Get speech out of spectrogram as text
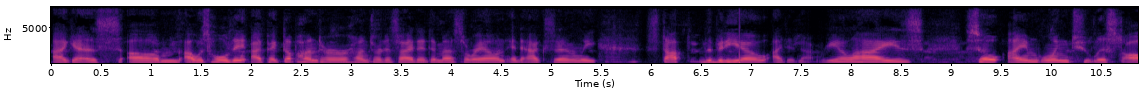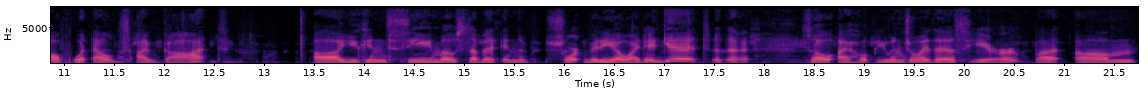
I guess, um, I was holding, I picked up Hunter. Hunter decided to mess around and accidentally stopped the video. I did not realize. So I'm going to list off what else I've got. Uh, you can see most of it in the short video I did get. so I hope you enjoy this here. But, um,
